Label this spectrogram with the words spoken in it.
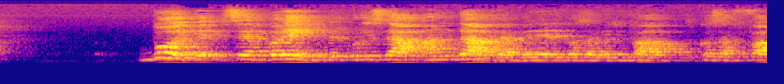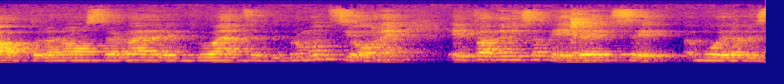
Voi se volete per curiosità andate a vedere cosa, fatto, cosa ha fatto la nostra Venere Influencer di promozione e fatemi sapere se voi l'avreste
